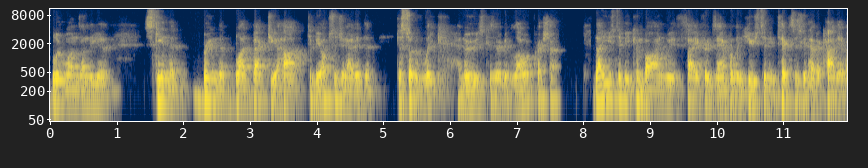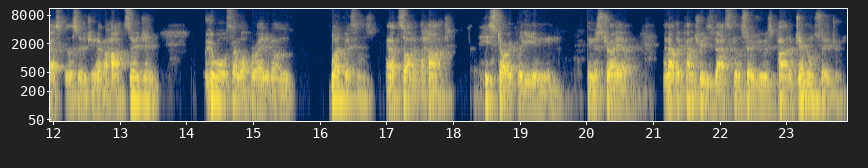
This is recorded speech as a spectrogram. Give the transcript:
blue ones under your skin that bring the blood back to your heart to be oxygenated that just sort of leak and ooze because they're a bit lower pressure. They used to be combined with, say, for example, in Houston, in Texas, you'd have a cardiovascular surgeon, you'd have a heart surgeon who also operated on blood vessels outside of the heart. Historically, in, in Australia and other countries, vascular surgery was part of general surgery.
